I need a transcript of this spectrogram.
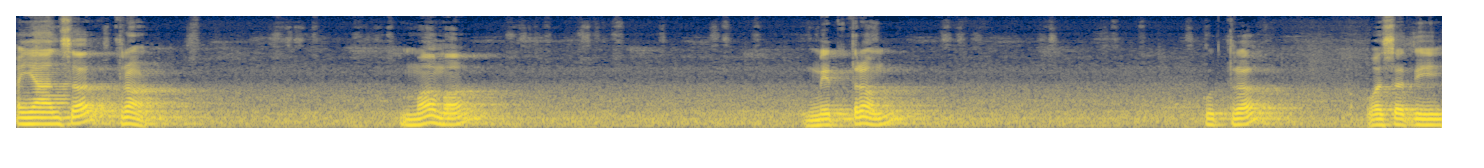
અહીંયા આન્સર ત્રણ. મમ મિત્રમ પુત્ર વસતિ.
